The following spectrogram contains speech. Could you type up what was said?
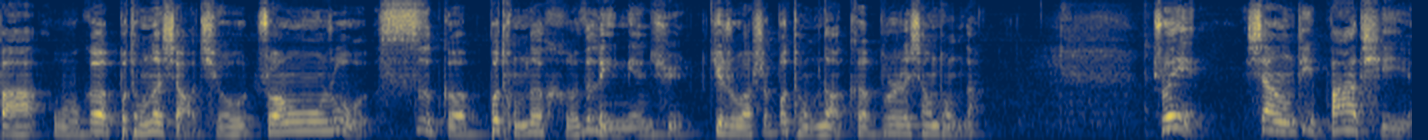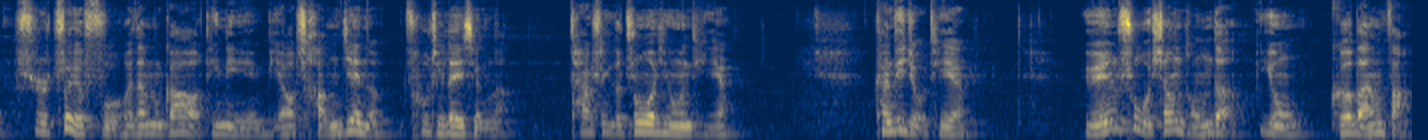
把五个不同的小球装入四个不同的盒子里面去，记住啊，是不同的，可不是相同的。所以，像第八题是最符合咱们高考题里面比较常见的出题类型了，它是一个综合性问题。看第九题。元素相同的用隔板法，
